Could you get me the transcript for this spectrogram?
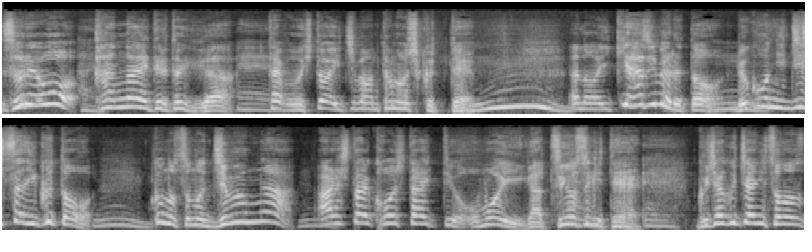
それを考えてる時が、ええ。多分人は一番楽しくって、あの行き始めると、旅行に実際行くと、今度その自分があれしたいこうしたいっていう思いが強すぎて、ぐちゃぐちゃにその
